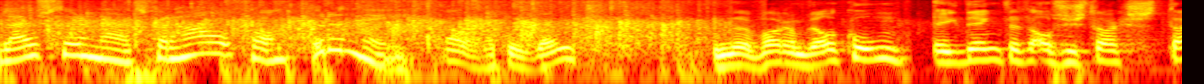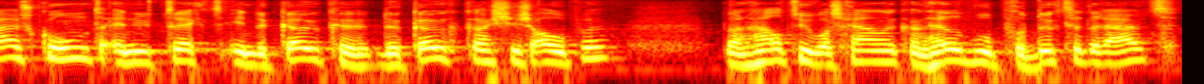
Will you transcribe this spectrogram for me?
Luister naar het verhaal van René. Nou, hartelijk dank. Een eh, warm welkom. Ik denk dat als u straks thuis komt en u trekt in de keuken de keukenkastjes open, dan haalt u waarschijnlijk een heleboel producten eruit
